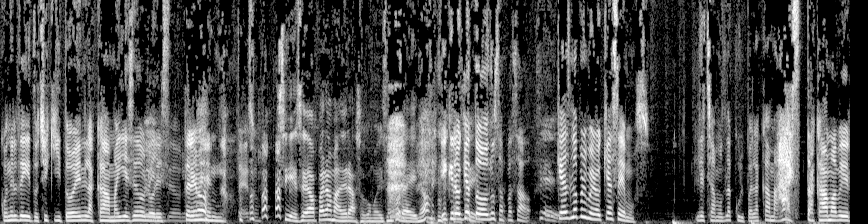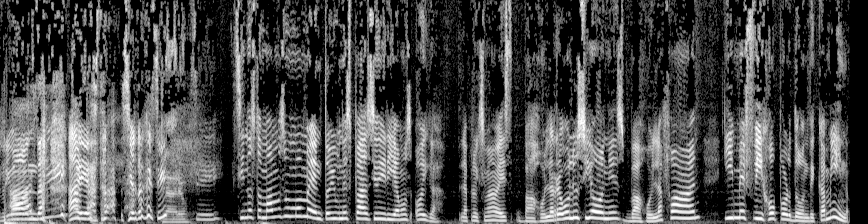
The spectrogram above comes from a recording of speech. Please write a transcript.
con el dedito chiquito en la cama y ese dolor es dolor. tremendo. Sí, ese da para madrazo, como dicen por ahí, ¿no? Y creo que Sí. a todos nos ha pasado. Sí. ¿Qué es lo primero que hacemos? Le echamos la culpa a la cama. ¡Ah, esta cama berrionda! Ah, sí. ¡Ay, esta! ¿Cierto que sí? Claro. Sí. Si nos tomamos un momento y un espacio, diríamos, oiga, la próxima vez bajo las revoluciones, bajo el afán y me fijo por dónde camino.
